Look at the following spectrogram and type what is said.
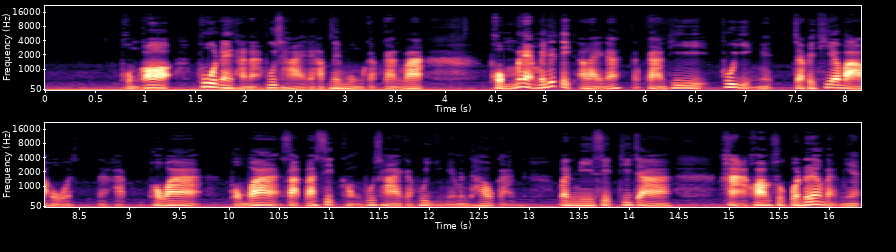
ๆ ผมก็พูดในฐานะผู้ชายนะครับ ในมุมกับกันว่า ผมเนี่ยไม่ได้ติดอะไรนะ กับการที่ผู้หญิงเนี่ยจะไปเที่ยวบาร์โฮสนะครับ เพราะว่าผมว่าศักดิ์และสิทธิ์ของผู้ชายกับผู้หญิงเนี่ยมันเท่ากัน มันมีสิทธิ์ที่จะ หาความสุขบนเรื่องแบบนี้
